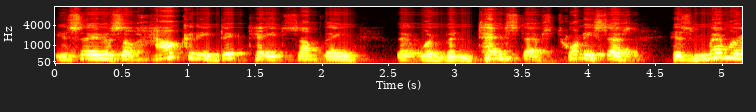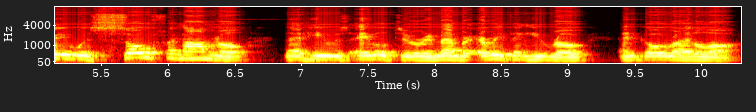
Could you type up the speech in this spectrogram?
you say to yourself, how could he dictate something that would have been 10 steps, 20 steps? His memory was so phenomenal that he was able to remember everything he wrote and go right along.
